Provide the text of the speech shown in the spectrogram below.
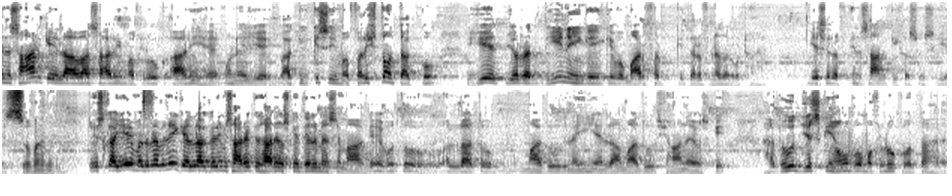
इंसान के अलावा सारी मखलूक आ रही है उन्हें ये बाकी किसी फरिश्तों तक को ये ज़रूरत दी नहीं गई कि वो मार्फत की तरफ़ नज़र उठाएँ। ये सिर्फ़ इंसान की खसूसियत। सुबह तो इसका ये मतलब नहीं कि अल्लाह करीम सारे के सारे उसके दिल में से माँ गए वो तो अल्लाह तो मादूद नहीं है ला मादूद शान है उसकी। हदूद जिसकी हों वो मखलूक होता है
